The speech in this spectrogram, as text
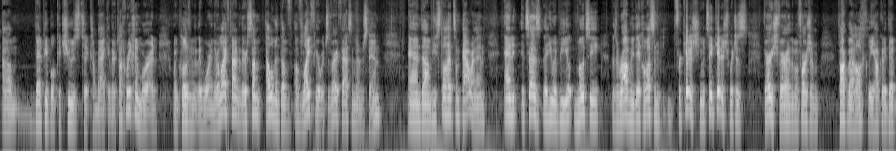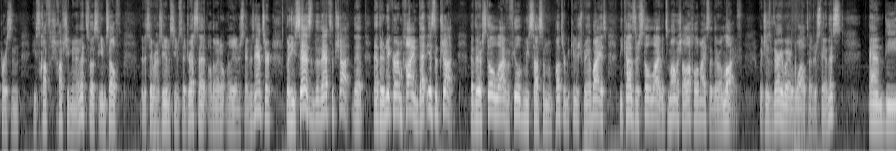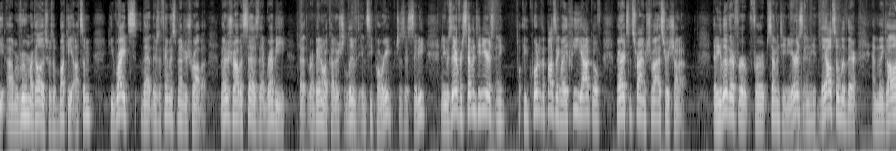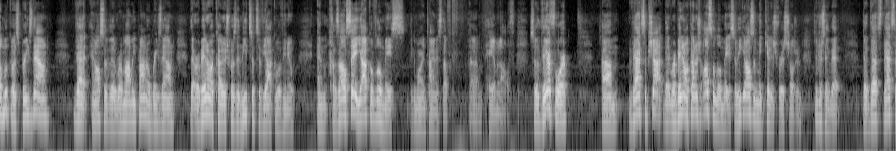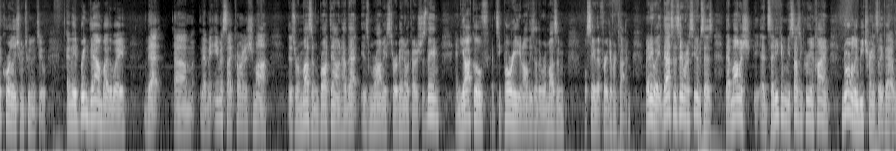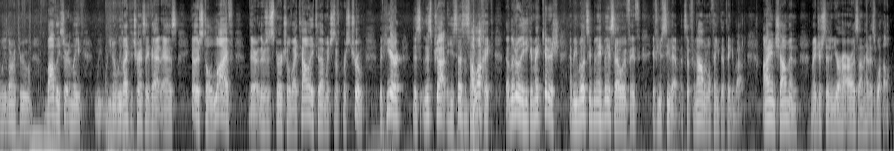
um, dead people could choose to come back in their tachrichim or in, or in clothing that they wore in their lifetime. There's some element of, of life here, which is very fascinating to understand. And um, he still had some power then. And it says that he would be motzi as a Rav Midei for Kiddush. He would say Kiddush, which is very shver. And the Mefarshim talk about halachically how could a dead person, he's chafshim and mitzvahs, he himself the Sefer Hasidim seems to address that, although I don't really understand his answer. But he says that that's the pshat, that, that they're Nikarim Chaim. That is the pshat that they're still alive, a field of misasim, a putter b'kiddush be'abayis, because they're still alive. It's mamash halach they're alive, which is very, very wild to understand this. And the um, Rav Margalis was a Baki Atzim. He writes that there's a famous Medrash Rabbah. Medrash Rabbah says that Rebbe, that Rabbeinu HaKadosh, lived in Tzipori, which is his city, and he was there for 17 years, and he, he quoted the pasuk by Chi Yaakov, Beretz Mitzrayim, Shva Esrei Shana that he lived there for, for 17 years, and he, they also lived there. And the Megaleh Amukos brings down that, and also the Rema MiPano brings down that Rabbeinu Hakadosh was the Nitzutz of Yaakov Avinu, and Chazal say Yaakov lo mace, the Gemara and Taanis stuff, um, Hayam and Aleph. So therefore, um, that's a shot that Rabbeinu Hakadosh also lo mace, so he could also make kiddush for his children. It's interesting that that that's that's the correlation between the two, and they bring down, by the way, that um, that Amos Shema there's Ramazim brought down how that is Maramis to Rabbeinu HaKadosh's name, and Yaakov and Tzipori and all these other Ramazim We'll save that for a different time. But anyway, that's the same what Sefer Hasidim says that Mamash at Tzadikim Misas in Kruyim Chaim. Normally, we translate that when we learn through Bavli. Certainly, we, you know, we like to translate that as you know they're still alive. There, there's a spiritual vitality to them, which is of course true. But here, this this shot, he says it's halachic that literally he can make kiddush and be motzi b'nei beso if, if if you see them. It's a phenomenal thing to think about. I and Shalman, I'm interested in your ha'aras on that as well.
